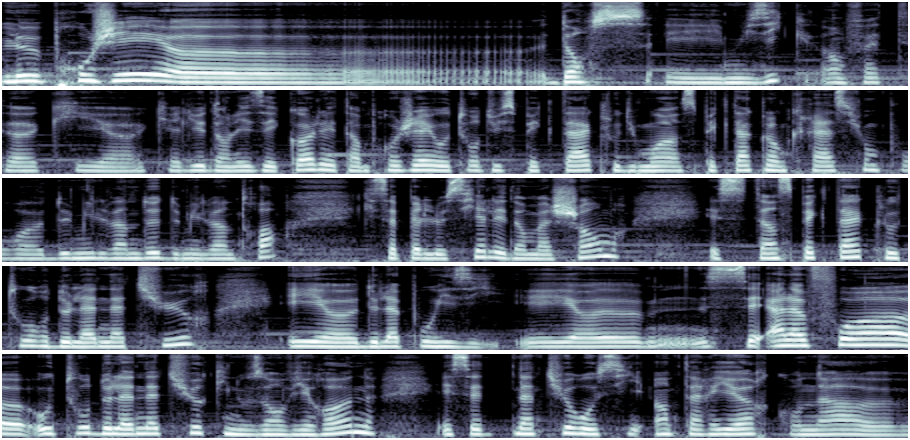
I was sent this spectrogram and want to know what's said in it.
Le projet euh, danse et musique, en fait, euh, qui, euh, qui, a lieu dans les écoles, est un projet autour du spectacle, ou du moins un spectacle en création pour 2022-2023, qui s'appelle Le ciel est dans ma chambre. Et c'est un spectacle autour de la nature et de la poésie. Et c'est à la fois autour de la nature qui nous environne et cette nature aussi intérieure qu'on a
